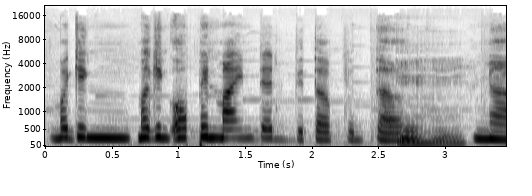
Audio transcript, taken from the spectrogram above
maging maging open-minded bitaw pud ta. Mhm. nga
